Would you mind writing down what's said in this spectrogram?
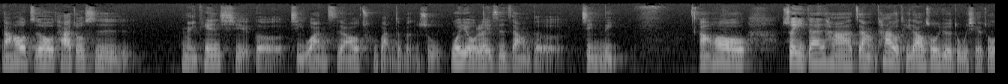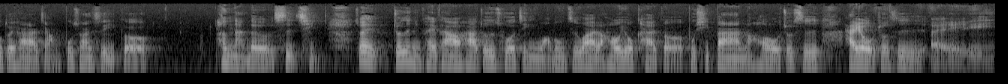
然后之后他就是每天写个几万字，然后出版这本书。我有类似这样的经历，然后。所以在他这样，他有提到说，阅读写作对他来讲不算是一个很难的事情。所以就是你可以看到他，就是除了经营网络之外，然后又开个补习班，然后就是还有就是诶、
